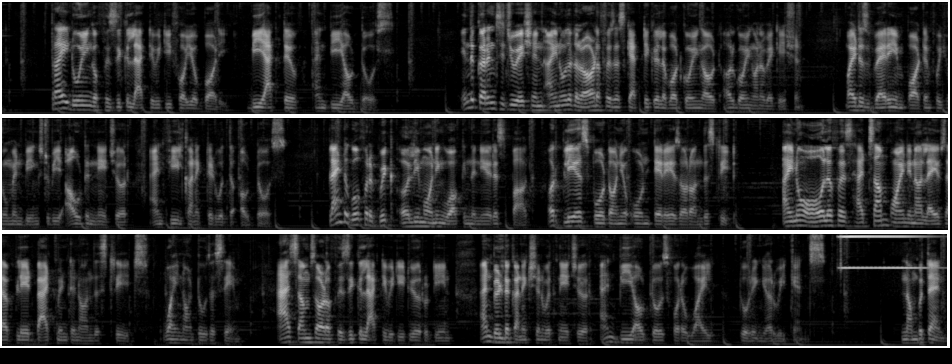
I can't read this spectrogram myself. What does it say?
Try doing a physical activity for your body. Be active and be outdoors. In the current situation, I know that a lot of us are skeptical about going out or going on a vacation why it is very important for human beings to be out in nature and feel connected with the outdoors. Plan to go for a quick early morning walk in the nearest park or play a sport on your own terrace or on the street. I know all of us at some point in our lives have played badminton on the streets. Why not do the same? Add some sort of physical activity to your routine and build a connection with nature and be outdoors for a while during your weekends. Number 10.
